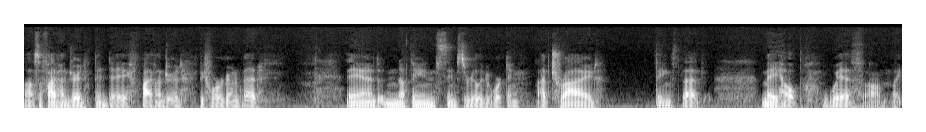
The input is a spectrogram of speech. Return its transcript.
uh, so 500 midday, 500 before going to bed, and nothing seems to really be working. I've tried things that may help with um, like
